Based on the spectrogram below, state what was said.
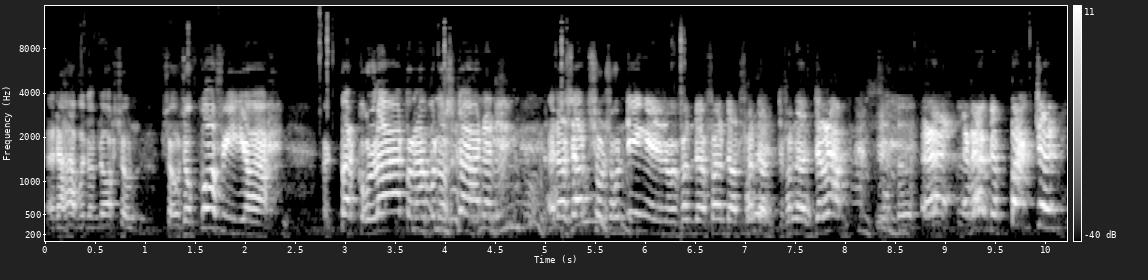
en dan hebben we er nog zo'n zo, zo'n koffie, ja. Een percolator hebben we er staan. En, en daar zat zo'n zo'n ding in, van, de, van, dat, van, dat, van dat drap. Eh, en we hebben de pakten.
